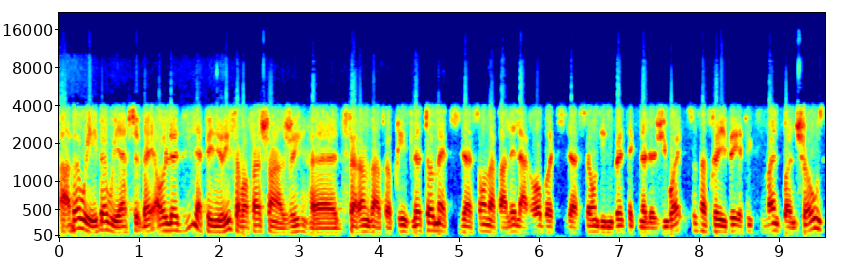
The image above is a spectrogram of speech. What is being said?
Ah ben oui, ben oui, absolument. Ben, on l'a dit, la pénurie, ça va faire changer euh, différentes entreprises. L'automatisation, on a parlé la robotisation, des nouvelles technologies. Oui, ça, ça serait effectivement une bonne chose.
